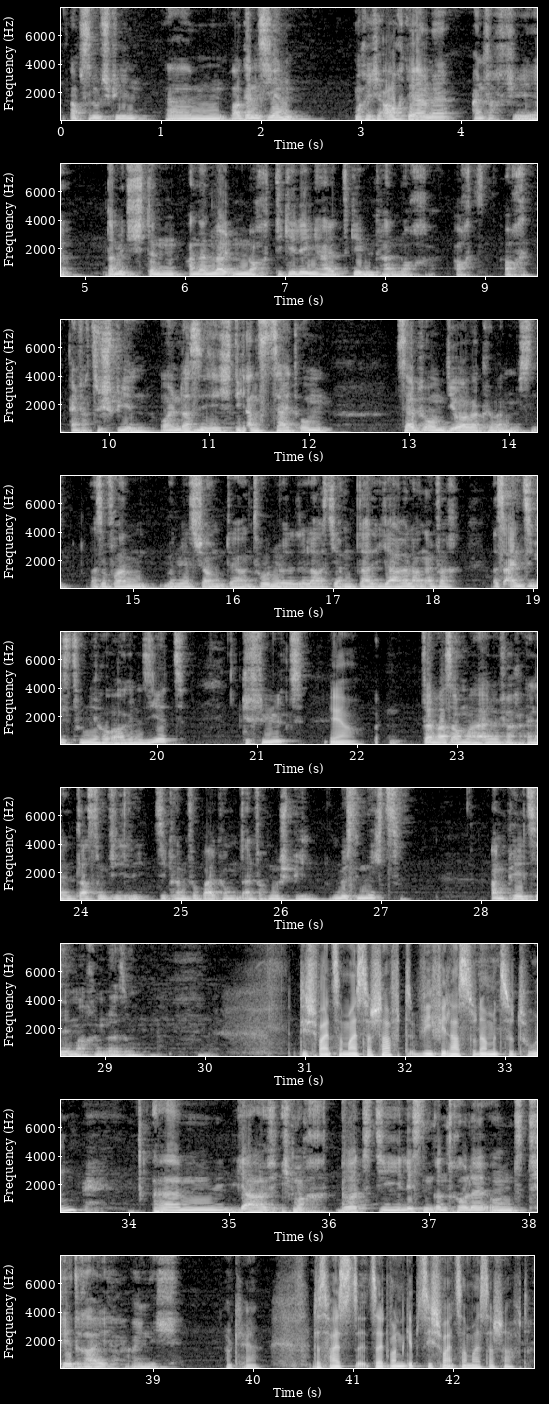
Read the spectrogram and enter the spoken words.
absolut spielen. Ähm, organisieren mache ich auch gerne, einfach für, damit ich den anderen Leuten noch die Gelegenheit geben kann, noch auch, auch einfach zu spielen, ohne dass sie sich die ganze Zeit um selbst um die Orga kümmern müssen. Also vor allem, wenn wir jetzt schauen, der Antonio oder der Lars, die haben da jahrelang einfach als einziges Turnier organisiert, gefühlt. Ja. Dann war es auch mal einfach eine Entlastung, die sie können vorbeikommen und einfach nur spielen. müssen nichts am PC machen oder so die Schweizer Meisterschaft. Wie viel hast du damit zu tun? Ähm, ja, ich mache dort die Listenkontrolle und T3 eigentlich. Okay. Das heißt, seit wann gibt es die Schweizer Meisterschaft?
